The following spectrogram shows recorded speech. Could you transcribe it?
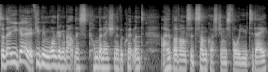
So there you go. If you've been wondering about this combination of equipment, I hope I've answered some questions for you today.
